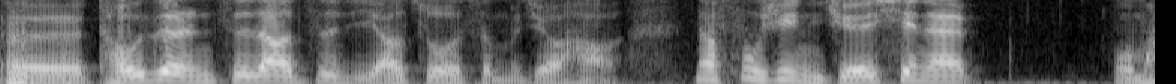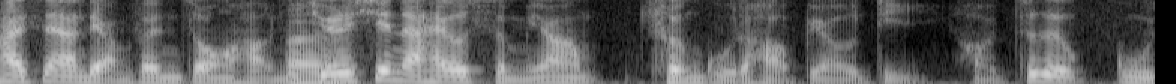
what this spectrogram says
呃 投资人知道自己要做什么就好。那富旭，你觉得现在我们还剩下两分钟哈？你觉得现在还有什么样存股的好标的？好，这个股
